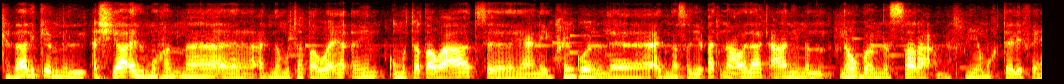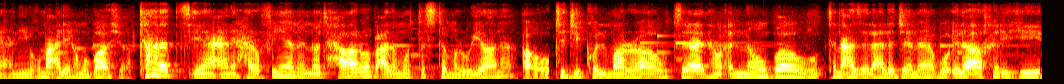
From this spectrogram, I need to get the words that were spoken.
كذلك من الأشياء المهمة آه، عندنا متطوعين ومتطوعات آه، يعني خلينا نقول آه، عندنا صديقتنا علا تعاني من نوبة من الصرع هي مختلفة يعني يغمى عليها مباشر. كانت يعني حرفيا إنه تحارب على مود تستمر ويانا أو تجي كل مرة وتصير عندها النوبة وتنعزل على جنب وإلى آخره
